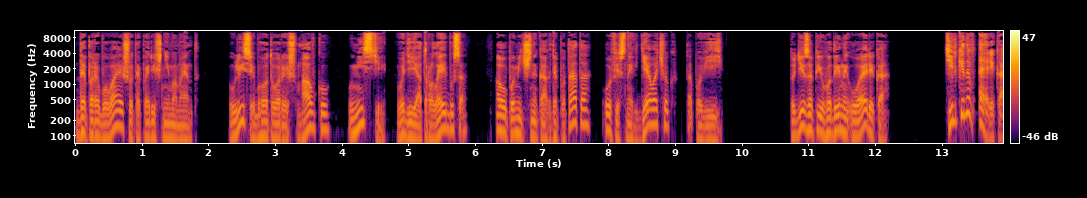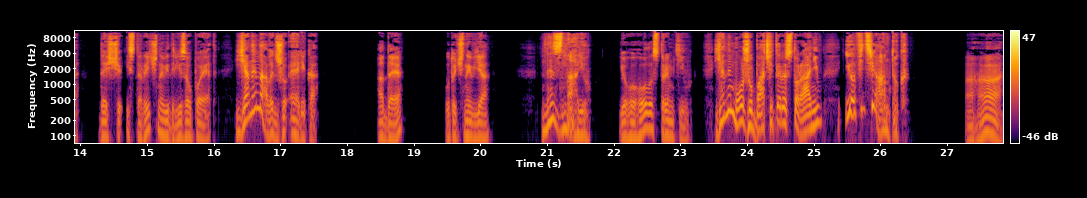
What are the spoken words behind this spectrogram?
де перебуваєш у теперішній момент. У лісі боготвориш мавку, у місті водія тролейбуса, а у помічниках депутата офісних дівочок та повій. Тоді за півгодини у Еріка. Тільки не в Еріка, дещо істерично відрізав поет. Я ненавиджу Еріка. А де? уточнив я. Не знаю. Його голос тремтів. Я не можу бачити ресторанів і офіціанток. Ага,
